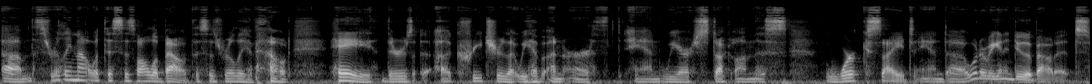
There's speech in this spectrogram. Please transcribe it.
um, that's really not what this is all about. This is really about hey, there's a creature that we have unearthed, and we are stuck on this work site, and uh, what are we going to do about it?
